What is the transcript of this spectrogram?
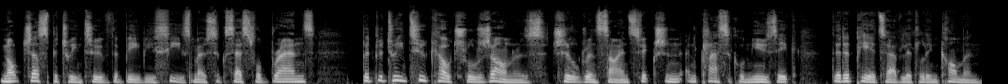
not just between two of the BBC's most successful brands, but between two cultural genres, children's science fiction and classical music, that appear to have little in common.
